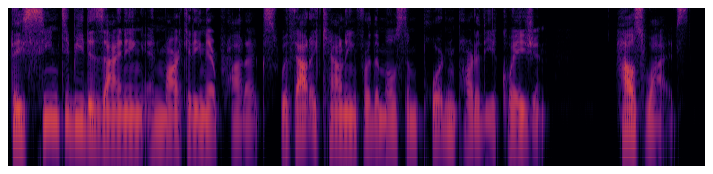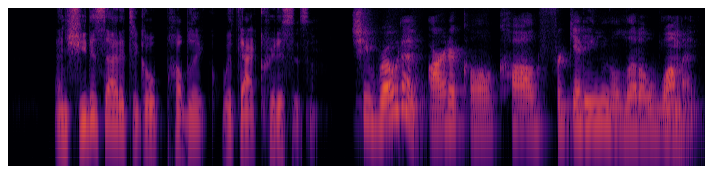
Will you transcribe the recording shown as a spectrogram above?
They seem to be designing and marketing their products without accounting for the most important part of the equation housewives, and she decided to go public with that criticism. She wrote an article called Forgetting the Little Woman.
